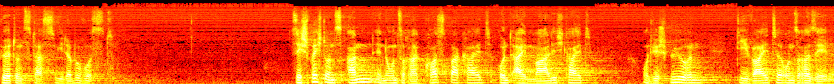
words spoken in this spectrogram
wird uns das wieder bewusst. Sie spricht uns an in unserer Kostbarkeit und Einmaligkeit und wir spüren die Weite unserer Seele.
